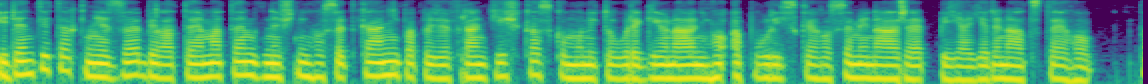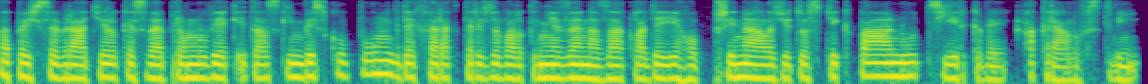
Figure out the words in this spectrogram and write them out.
Identita kněze byla tématem dnešního setkání papeže Františka s komunitou regionálního apulijského semináře Pia 11. Papež se vrátil ke své promluvě k italským biskupům, kde charakterizoval kněze na základě jeho přináležitosti k pánu, církvi a království.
